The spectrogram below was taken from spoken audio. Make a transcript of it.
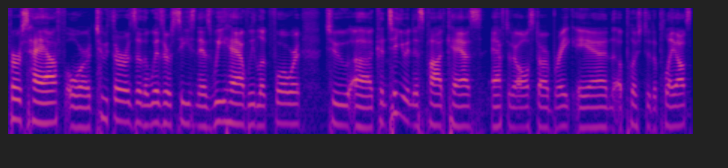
first half or two thirds of the Wizards season as we have. We look forward to uh, continuing this podcast after the All Star break and a push to the playoffs.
